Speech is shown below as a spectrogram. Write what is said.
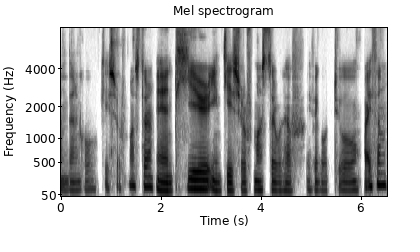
and then go KServe master. And here in KServe master, we have, if I go to Python,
